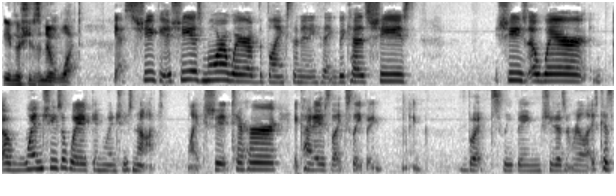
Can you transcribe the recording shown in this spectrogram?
even though she doesn't know what. Yes, she she is more aware of the blanks than anything because she's she's aware of when she's awake and when she's not. Like she to her, it kind of is like sleeping, like but sleeping she doesn't realize because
